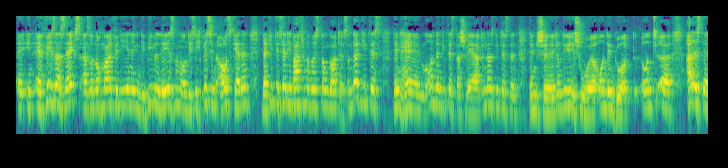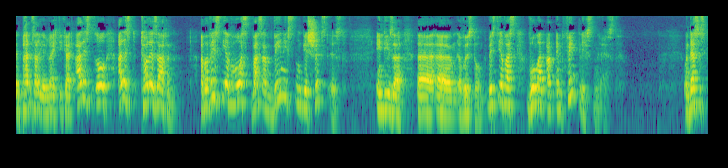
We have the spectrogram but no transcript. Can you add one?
in Epheser 6, also nochmal für diejenigen, die Bibel lesen und die sich ein bisschen auskennen, da gibt es ja die Waffenrüstung Gottes. Und da gibt es den Helm und dann gibt es das Schwert und dann gibt es den, den Schild und die Schuhe und den Gurt und äh, alles der Panzer der Gerechtigkeit. Alles so, alles tolle Sachen. Aber wisst ihr, was, was am wenigsten geschützt ist? In dieser äh, äh, Rüstung. Wisst ihr was, wo man am empfindlichsten ist? Und das ist,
